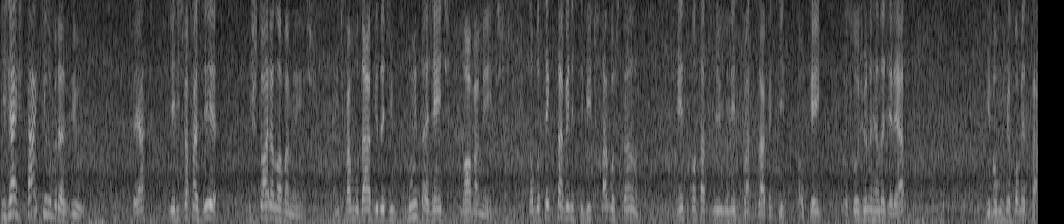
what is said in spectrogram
e já está aqui no Brasil, certo? E a gente vai fazer história novamente. A gente vai mudar a vida de muita gente novamente. Então você que está vendo esse vídeo, está gostando, entre em contato comigo nesse WhatsApp aqui, tá ok? Eu sou o Júnior Renda Direto e vamos recomeçar.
